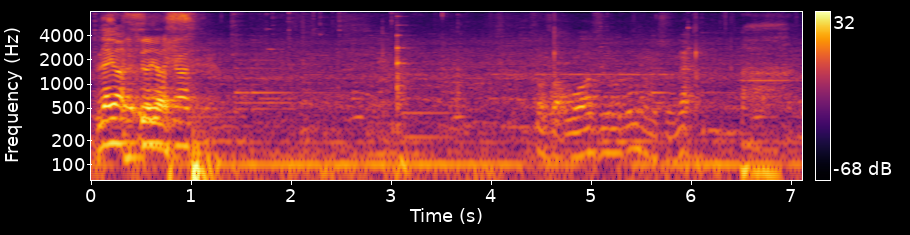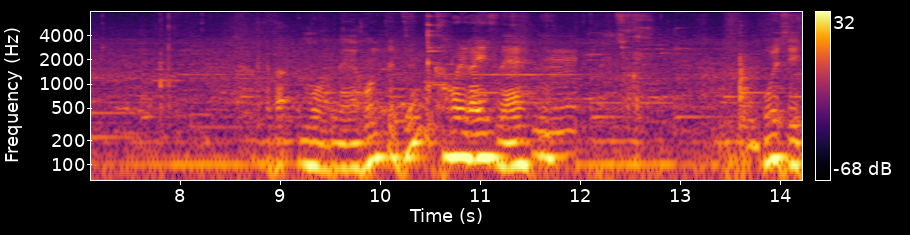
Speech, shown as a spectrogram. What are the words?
い、ただきます。いただきます。さあさあお味はどうなね。やっぱもうね本当に全部香りがいいですね、美味しい。一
